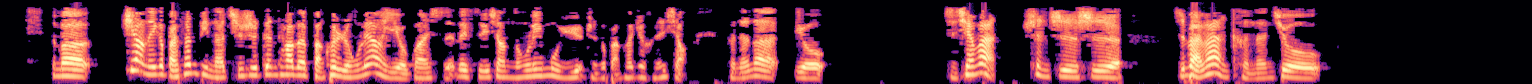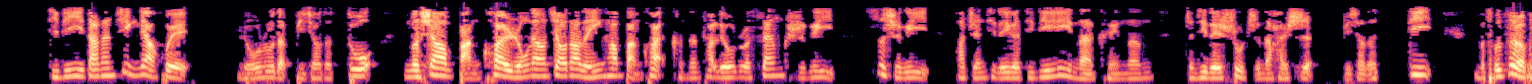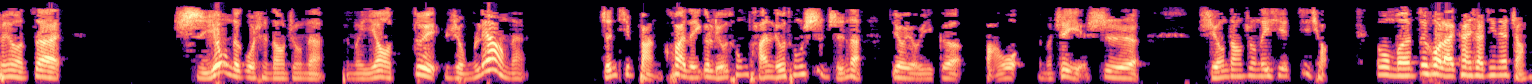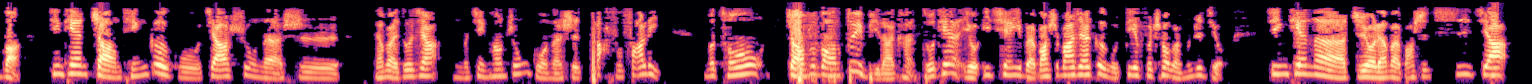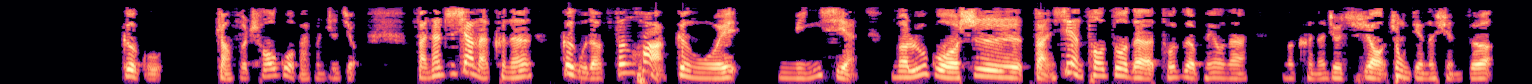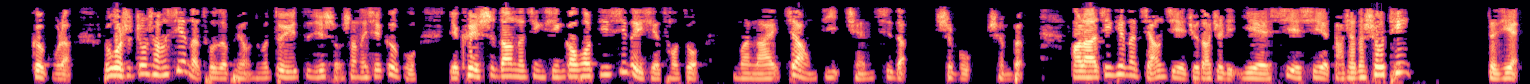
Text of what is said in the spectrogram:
那么这样的一个百分比呢，其实跟它的板块容量也有关系。类似于像农林牧渔，整个板块就很小，可能呢有几千万，甚至是几百万，可能就 TDE 大单净量会流入的比较的多。那么像板块容量较大的银行板块，可能它流入了三十个亿、四十个亿，它整体的一个滴滴率呢，可能整体的数值呢还是比较的低。那么投资者朋友在使用的过程当中呢，那么也要对容量呢，整体板块的一个流通盘、流通市值呢，要有一个把握。那么这也是使用当中的一些技巧。那么我们最后来看一下今天涨幅榜，今天涨停个股家数呢是两百多家，那么健康中国呢是大幅发力。那么从涨幅榜对比来看，昨天有一千一百八十八家个股跌幅超百分之九，今天呢只有两百八十七家。个股涨幅超过百分之九，反弹之下呢，可能个股的分化更为明显。那么，如果是短线操作的投资者朋友呢，那么可能就需要重点的选择个股了。如果是中长线的投资朋友，那么对于自己手上的一些个股，也可以适当的进行高抛低吸的一些操作，那么来降低前期的持股成本。好了，今天的讲解就到这里，也谢谢大家的收听，再见。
